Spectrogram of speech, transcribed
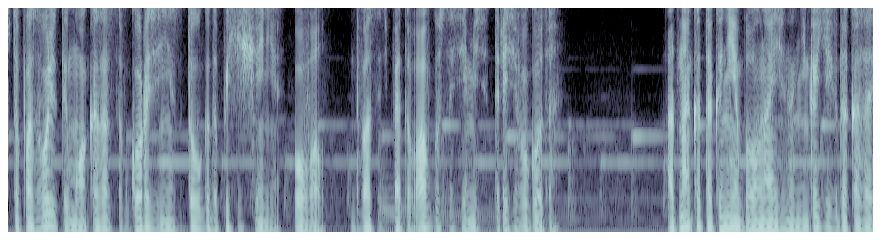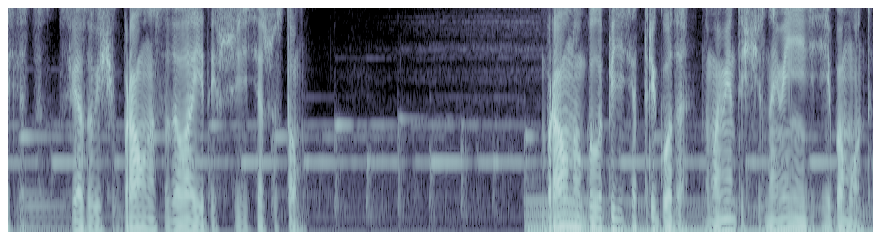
что позволит ему оказаться в городе незадолго до похищения, Овал, 25 августа 1973 года. Однако так и не было найдено никаких доказательств, связывающих Брауна с Аделаидой в 66-м. Брауну было 53 года на момент исчезновения детей Бамонт,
